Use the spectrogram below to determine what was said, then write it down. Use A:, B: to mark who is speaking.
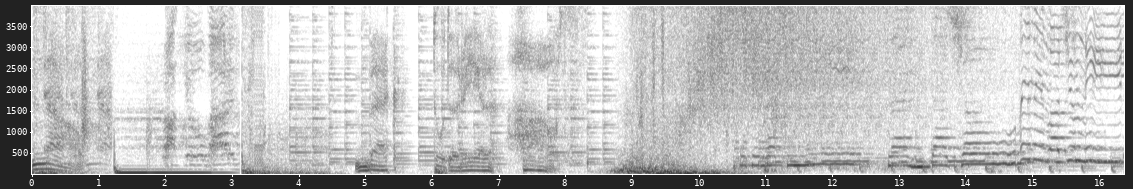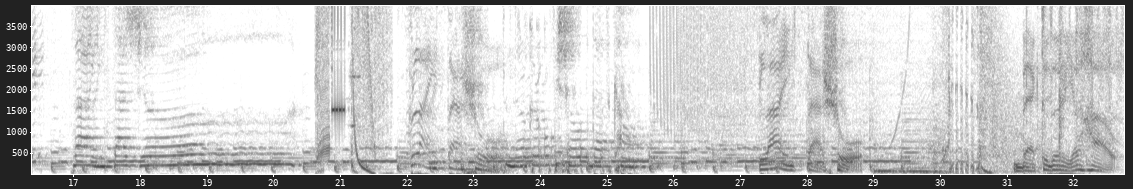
A: Now. Back to the real house.
B: This is what you need. Flying Star Show. This is what you need. Flying Star Show.
A: Flying Star Show.
B: NorkerOfficial.com.
A: Flying Star Show. Back to the real house.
